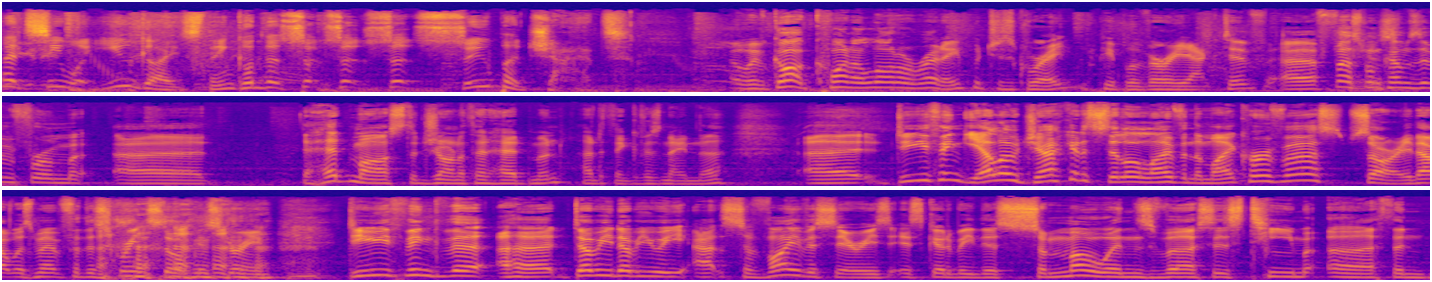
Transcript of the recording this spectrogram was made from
Let's see what you guys think on the su- su- su- super chat. We've got quite a lot already, which is great. People are very active. Uh, first one comes in from uh, the headmaster, Jonathan Headman. I had to think of his name there. Uh, do you think Yellow Jacket is still alive in the microverse? Sorry, that was meant for the Screenstalker stream. Do you think that uh, WWE at Survivor Series is going to be the Samoans versus Team Earth and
